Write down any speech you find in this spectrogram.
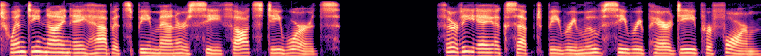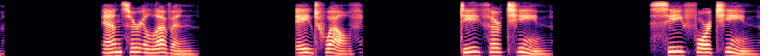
29A habits B manners C thoughts D words. 30A accept B remove C repair D perform. Answer 11. A12. D13. C14.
